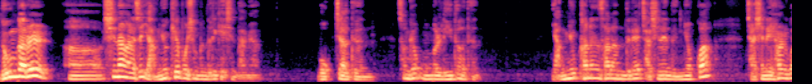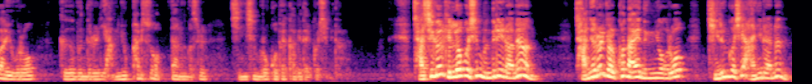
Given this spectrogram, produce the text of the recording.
누군가를 어, 신앙 안에서 양육해 보신 분들이 계신다면 목자든 성경 옥물 리더든 양육하는 사람들의 자신의 능력과 자신의 혈과 육으로 그분들을 양육할 수 없다는 것을 진심으로 고백하게 될 것입니다. 자식을 길러보신 분들이라면 자녀를 결코 나의 능력으로 기른 것이 아니라는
